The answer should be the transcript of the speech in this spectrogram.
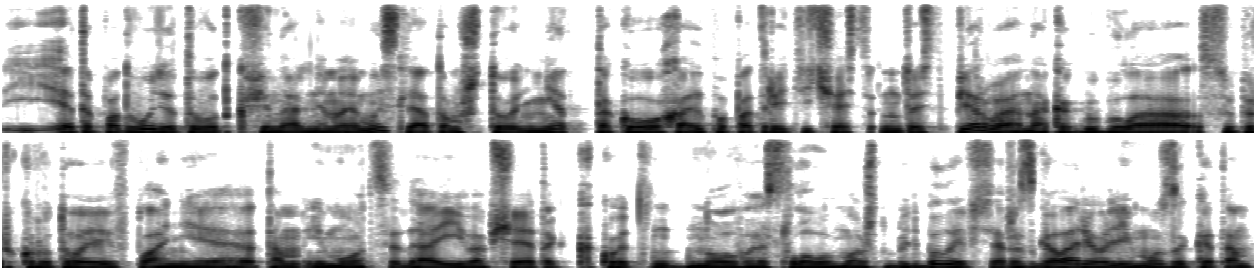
это подводит вот к финальной моей мысли о том, что нет такого хайпа по третьей части. Ну, то есть первая, она как бы была супер крутой в плане там эмоций, да, и вообще это какое-то новое слово шоу, может быть, было, и все разговаривали, и музыка там,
